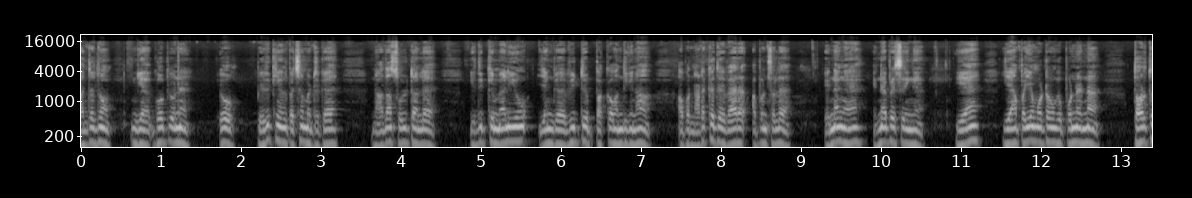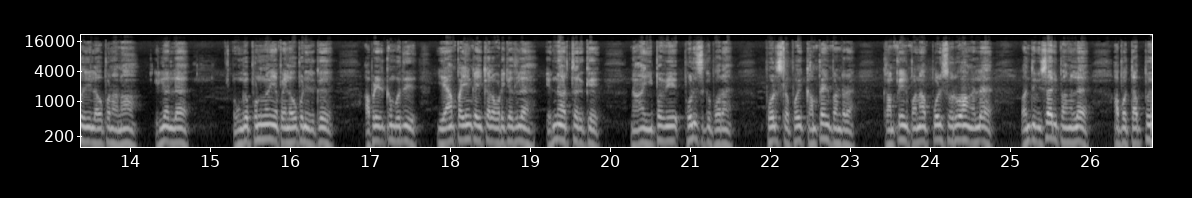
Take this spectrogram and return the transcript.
வந்ததும் இங்கே கோபி ஒன்று யோ எதுக்கு எங்களுக்கு பிரச்சனை பண்ணிருக்க நான் தான் சொல்லிட்டேன்ல. இதுக்கு மேலேயும் எங்கள் வீட்டு பக்கம் வந்தீங்கன்னா அப்போ நடக்கிறது வேற அப்படின்னு சொல்ல. என்னங்க? என்ன பேசுகிறீங்க ஏன்? என் பையன் மட்டும் உங்கள் பொண்ணு என்ன? துரத்துறி லவ் பண்ணானா? இல்லை இல்லை உங்கள் பொண்ணு தான் என் பையன் லவ் பண்ணியிருக்கு. அப்படி இருக்கும்போது என் பையன் கை காலை உடைக்கிறதுல என்ன அர்த்தம் இருக்குது நான் இப்போவே போலீஸுக்கு போகிறேன் போலீஸில் போய் கம்ப்ளைண்ட் பண்ணுறேன் கம்ப்ளைண்ட் பண்ணால் போலீஸ் வருவாங்கல்ல. வந்து விசாரிப்பாங்கல்ல. அப்போ தப்பு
